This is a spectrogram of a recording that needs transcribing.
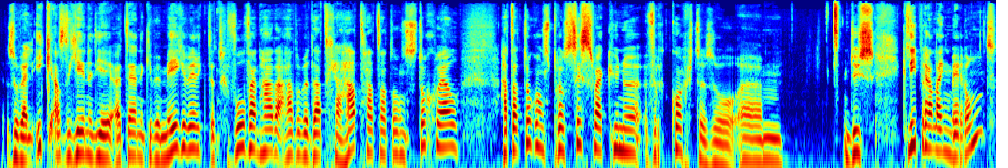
zowel ik als degene die uiteindelijk hebben meegewerkt het gevoel van hadden, hadden we dat gehad, had dat ons toch wel, had dat toch ons proces wat kunnen verkorten. Zo. Um, dus ik liep er al lang mee rond.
